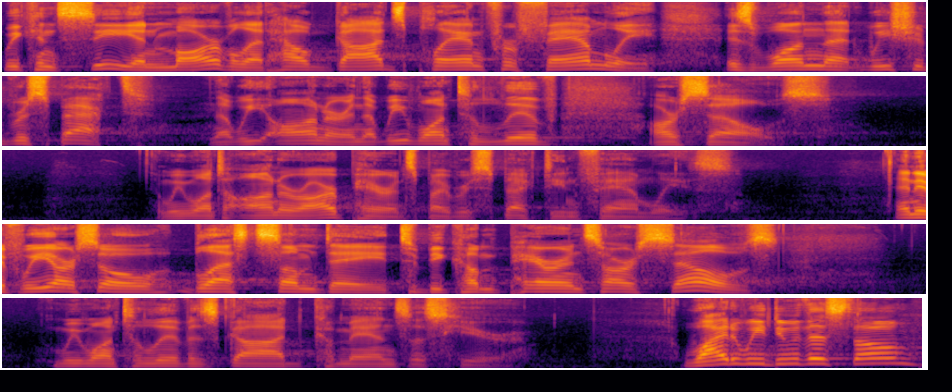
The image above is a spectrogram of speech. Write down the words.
we can see and marvel at how God's plan for family is one that we should respect, that we honor, and that we want to live ourselves. And we want to honor our parents by respecting families. And if we are so blessed someday to become parents ourselves, we want to live as God commands us here. Why do we do this, though?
